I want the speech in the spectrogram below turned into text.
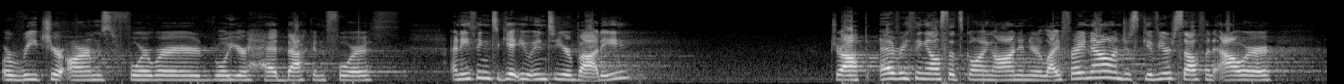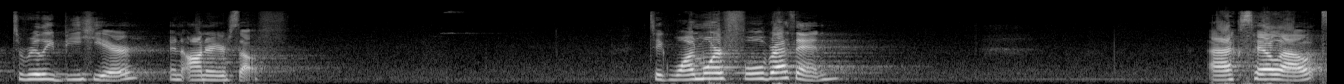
or reach your arms forward, roll your head back and forth. Anything to get you into your body Drop everything else that's going on in your life right now and just give yourself an hour to really be here and honor yourself. Take one more full breath in. Exhale out.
